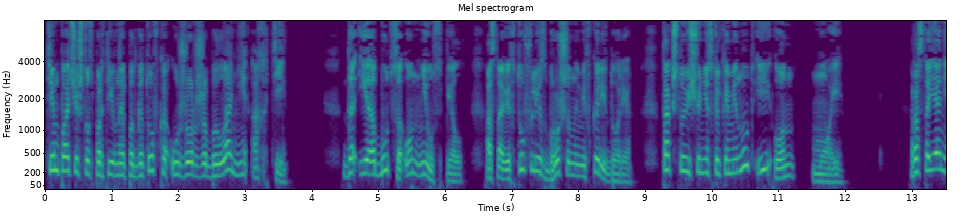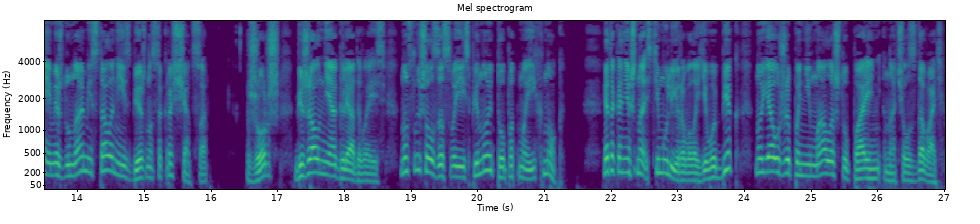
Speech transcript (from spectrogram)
Тем паче, что спортивная подготовка у Жоржа была не ахти да и обуться он не успел, оставив туфли сброшенными в коридоре. Так что еще несколько минут, и он мой. Расстояние между нами стало неизбежно сокращаться. Жорж бежал не оглядываясь, но слышал за своей спиной топот моих ног. Это, конечно, стимулировало его бег, но я уже понимала, что парень начал сдавать.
